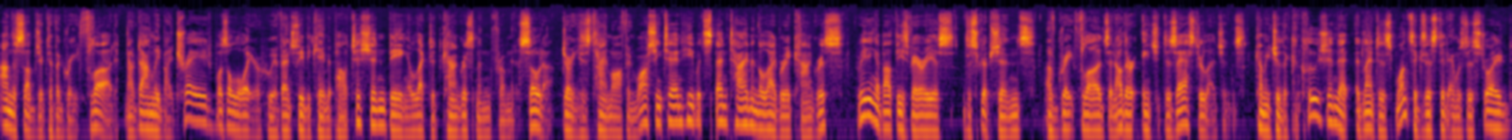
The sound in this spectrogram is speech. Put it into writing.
on the subject of a great flood. Now, Donnelly, by trade, was a lawyer who eventually became a politician, being elected congressman from Minnesota. During his time off in Washington, he would spend time in the Library of Congress, reading about these various descriptions of great floods and other ancient disaster legends, coming to the conclusion that Atlantis once existed and was destroyed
